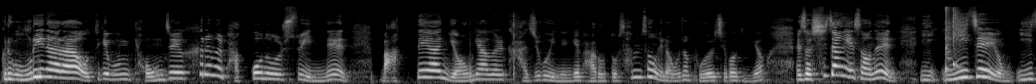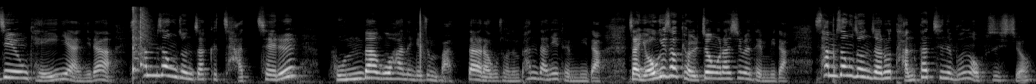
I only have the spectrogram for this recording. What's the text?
그리고 우리나라 어떻게 보면 경제의 흐름을 바꿔놓을 수 있는 막대한 영향을 가지고 있는 게 바로 또 삼성이라고 좀 보여지거든요. 그래서 시장에서는 이 이재용, 이재용 개인이 아니라 삼성전자 그 자체를 본다고 하는 게 좀 맞다라고 저는 판단이 됩니다. 자, 여기서 결정을 하시면 됩니다. 삼성전자로 단타 치는 분은 없으시죠?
